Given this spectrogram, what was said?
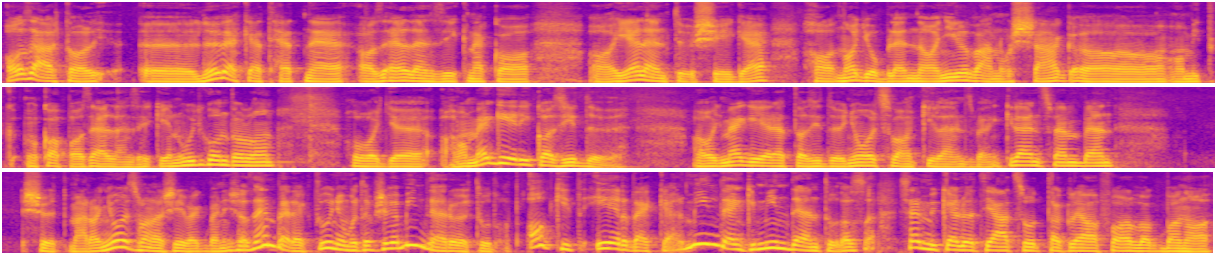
azáltal növekedhetne az ellenzéknek a, a jelentősége, ha nagyobb lenne a nyilvánosság, amit kap az ellenzék. Én úgy gondolom, hogy ha megérik az idő, ahogy megérett az idő 89-ben, 90-ben, sőt, már a 80-as években is az emberek túlnyomó többsége mindenről tudott. Akit érdekel, mindenki mindent tud. Az szemük előtt játszottak le a falvakban a,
